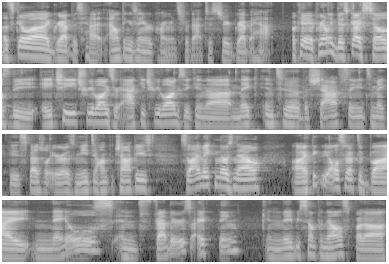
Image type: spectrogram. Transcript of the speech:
let's go uh, grab this hat. I don't think there's any requirements for that, just to grab a hat. Okay, apparently this guy sells the achey tree logs or achey tree logs you can uh, make into the shafts that you need to make the special arrows you need to hunt the chompies. So I'm making those now. Uh, I think we also have to buy nails and feathers, I think, and maybe something else. But uh,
